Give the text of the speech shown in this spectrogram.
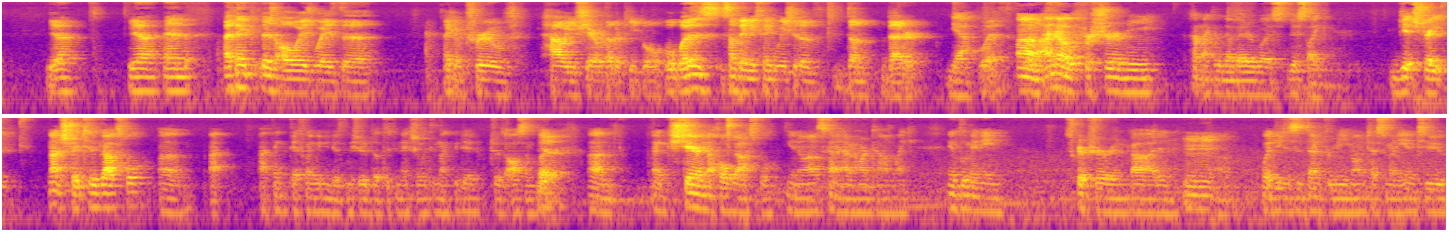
Yeah, yeah, and I think there's always ways to like improve how you share with other people. Well, what is something you think we should have done better Yeah. with? Um, I know for sure me, something I could have done better was just like get straight, not straight to the gospel. Um, I, I think definitely we need to, we should have built a connection with him like we did, which was awesome. But yeah, um, like sharing the whole gospel. You know, I was kind of having a hard time like implementing scripture and God and hmm um, what Jesus has done for me, my own testimony into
